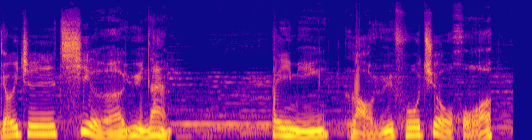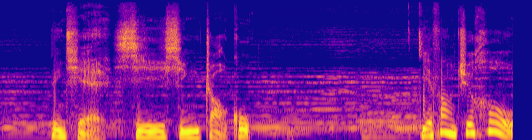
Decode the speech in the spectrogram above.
有一只企鹅遇难，被一名老渔夫救活，并且悉心照顾。解放之后，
